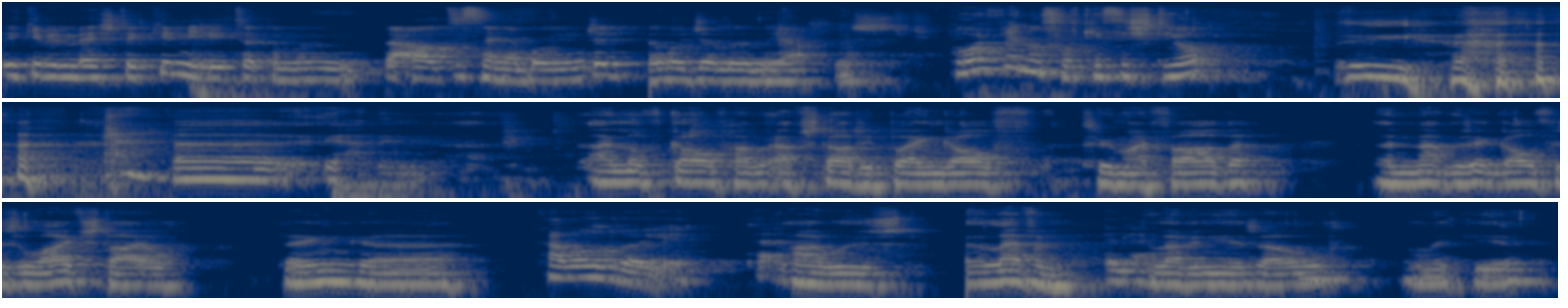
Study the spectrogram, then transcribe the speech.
2005'teki milli takımında 6 sene boyunca hocalığını yapmış. Golfle nasıl kesişti yol? uh, yeah, I mean, I love golf. I've started playing golf through my father, and that was it. Golf is a lifestyle thing. Uh, How old were you? Ten. I was 11, 11, 11 years old on a year.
